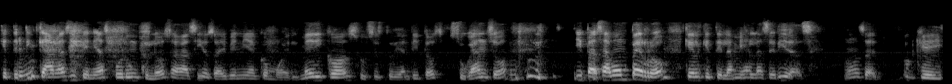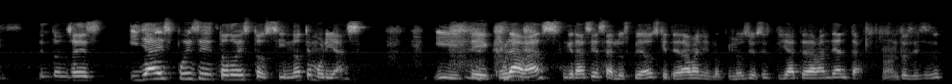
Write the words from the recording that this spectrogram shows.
que te picabas y tenías forúnculos, así, o sea, ahí venía como el médico, sus estudiantitos, su ganso, y pasaba un perro, que era el que te lamía las heridas, ¿no? O sea, ok. Entonces, Y ya después de todo esto, si no te morías y te curabas, gracias a los cuidados que te daban y lo que los dioses ya te daban de alta, ¿no? Entonces, es ok,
